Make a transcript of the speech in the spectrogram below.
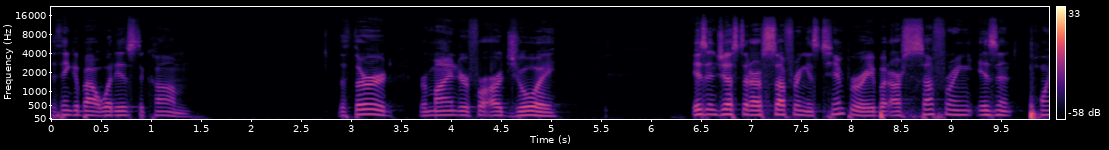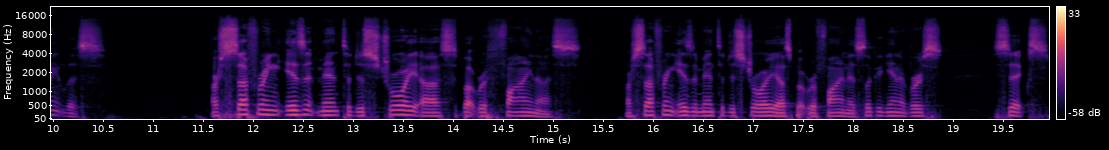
to think about what is to come. The third reminder for our joy isn't just that our suffering is temporary, but our suffering isn't pointless. Our suffering isn't meant to destroy us, but refine us. Our suffering isn't meant to destroy us, but refine us. Look again at verse 6.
